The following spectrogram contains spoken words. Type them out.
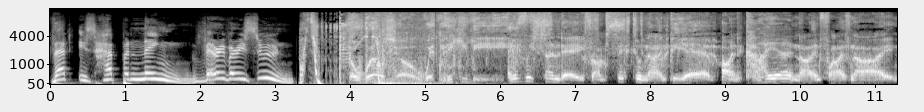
That is happening very, very soon. The World Show with Nicky B. every Sunday from 6 to 9 p.m. on Kaya 959.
